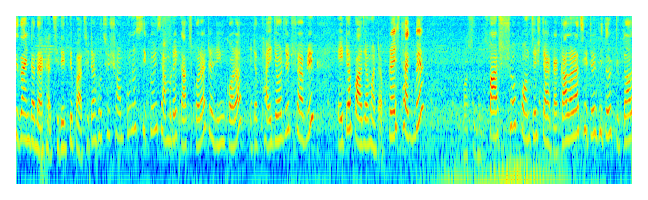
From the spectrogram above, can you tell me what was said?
ডিজাইনটা দেখাচ্ছি দেখতে পাচ্ছি। এটা হচ্ছে সম্পূর্ণ সিকোয়েন্স আমরা কাজ করা এটা রিং করা এটা থাই জর্জেট ফ্যাব্রিক এটা পাজামাটা। প্রাইস থাকবে পাঁচশো পঞ্চাশ। টাকা। কালার আছে এটার ভিতর টোটাল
